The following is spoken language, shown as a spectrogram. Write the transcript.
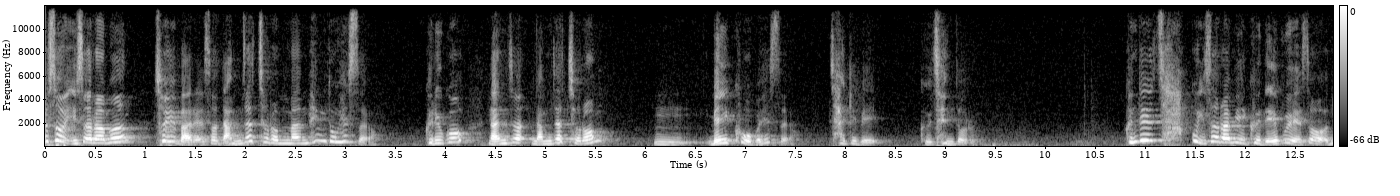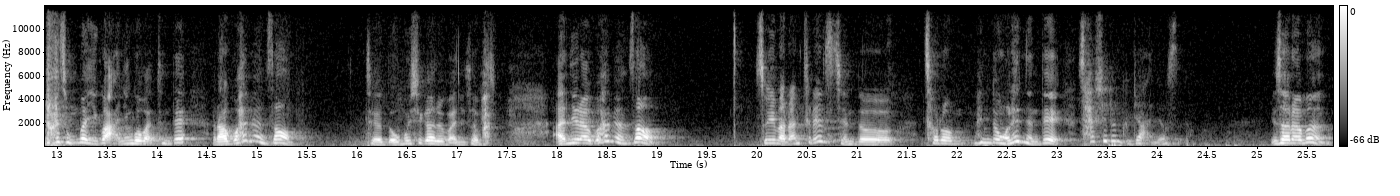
그래서 이 사람은 소위 말해서 남자처럼만 행동했어요. 그리고 남자 남자처럼 음, makeover 했어요. 자기 메, 그 젠더를. 근데 자꾸 이 사람이 그 내부에서 나 정말 이거 아닌 것 같은데 라고 하면서 제가 너무 시간을 많이 잡아 아니라고 하면서 소위 말한 트랜스젠더처럼 행동을 했는데 사실은 그게 아니었어요. 이 사람은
